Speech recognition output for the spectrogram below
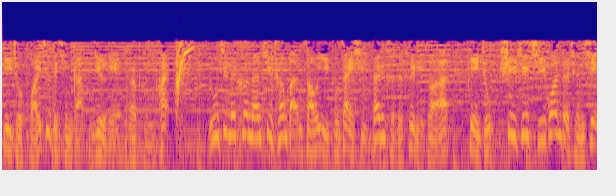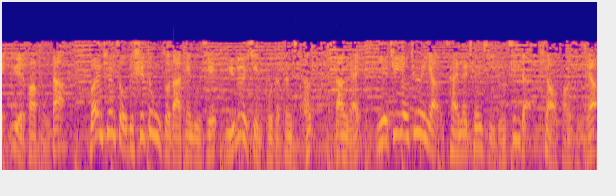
一种怀旧的情感热烈而澎湃。如今的柯南剧场版早已不再是单纯的推理断案，片中视觉奇观的呈现越发宏大，完全走的是动作大片路线，娱乐性不断增强。当然，也只有这样才能撑起如今的票房体量。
